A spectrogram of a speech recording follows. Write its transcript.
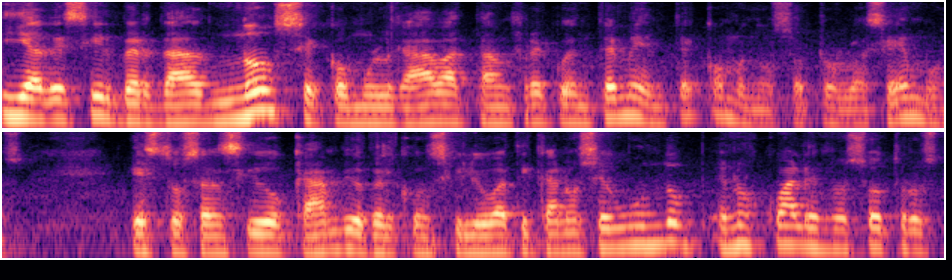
y a decir verdad no se comulgaba tan frecuentemente como nosotros lo hacemos. Estos han sido cambios del Concilio Vaticano II en los cuales nosotros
